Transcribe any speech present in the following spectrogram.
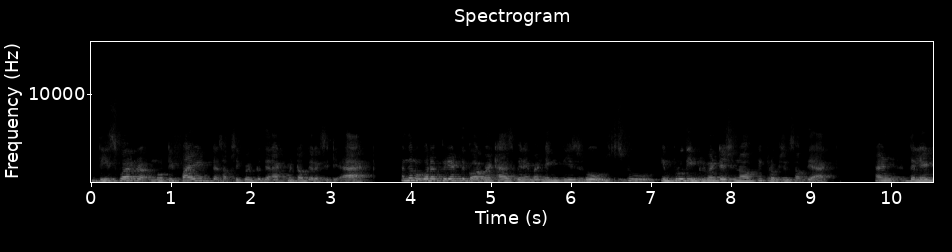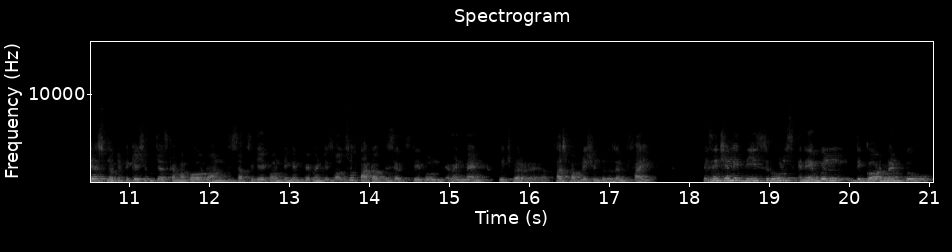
These were notified subsequent to the enactment of the Electricity Act. And then over a period, the government has been amending these rules to improve the implementation of the provisions of the Act. And the latest notification which has come about on the subsidy accounting and payment is also part of the subsidy rule amendment, which were uh, first published in 2005. Essentially, these rules enable the government to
